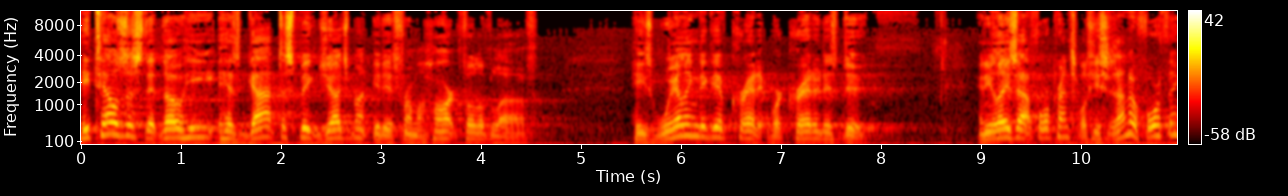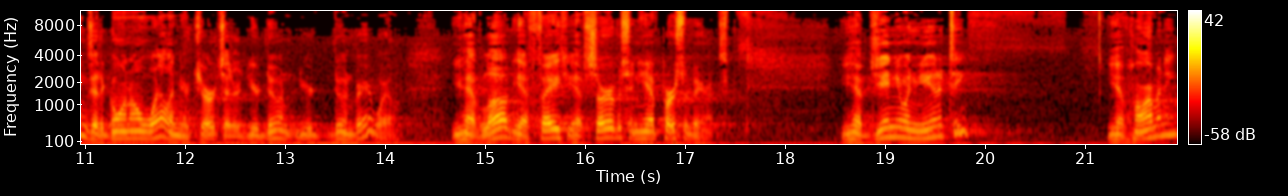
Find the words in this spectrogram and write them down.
He tells us that though he has got to speak judgment, it is from a heart full of love. He's willing to give credit where credit is due. And he lays out four principles. He says, I know four things that are going on well in your church that are, you're, doing, you're doing very well. You have love, you have faith, you have service, and you have perseverance. You have genuine unity, you have harmony,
